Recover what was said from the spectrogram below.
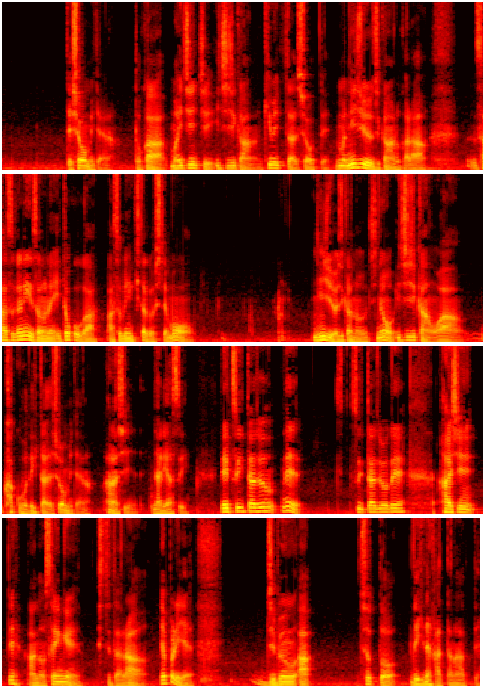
でしょみたいな。とか、まあ、1日1時間決めてたでしょって、まあ、24時間あるからさすがにそのねいとこが遊びに来たとしても24時間のうちの1時間は確保できたでしょみたいな話になりやすい。でツイッター上ねツイッター上で配信ねあの宣言してたらやっぱりね自分あちょっとできなかったなって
